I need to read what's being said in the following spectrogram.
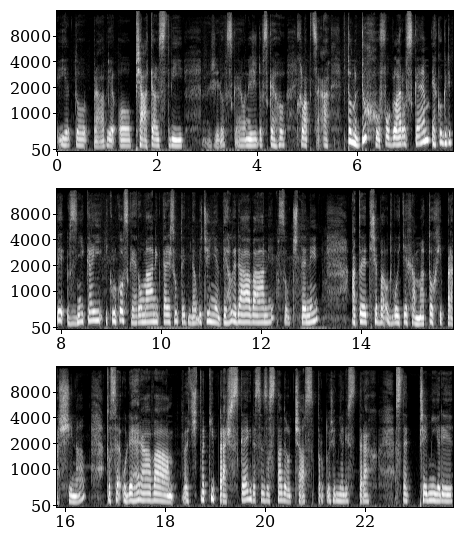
je to právě o přátelství židovského, nežidovského chlapce. A v tom duchu foglarovském, jako kdyby vznikají i klukovské romány, které jsou teď neobyčejně vyhledávány a jsou čteny. A to je třeba od Vojtěcha Matochy Prašina. To se odehrává ve čtvrti Pražské, kde se zastavil čas, protože měli strach z té přemíry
